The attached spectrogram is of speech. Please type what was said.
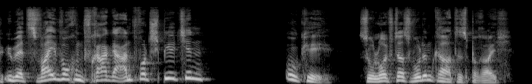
über zwei Wochen Frage-Antwort-Spielchen? Okay, so läuft das wohl im Gratisbereich.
